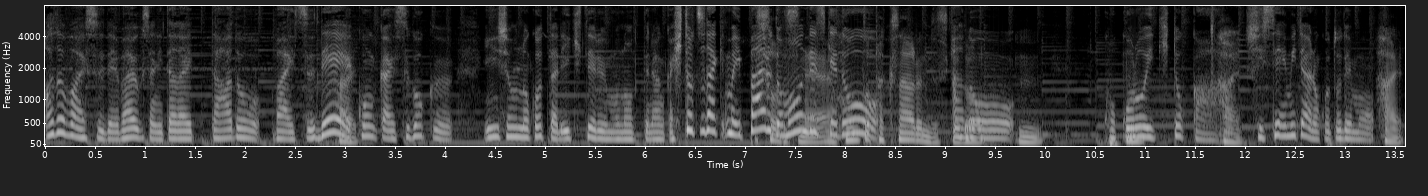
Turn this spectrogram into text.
アドバイスでバイオクさんにいただいたアドバイスで、はい、今回すごく印象に残ったり生きてるものってなんか一つだけ、まあ、いっぱいあると思うんですけど、ね、たくさんあるんですけど。あの、うん、心意気とか、姿勢みたいなことでも、はい。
